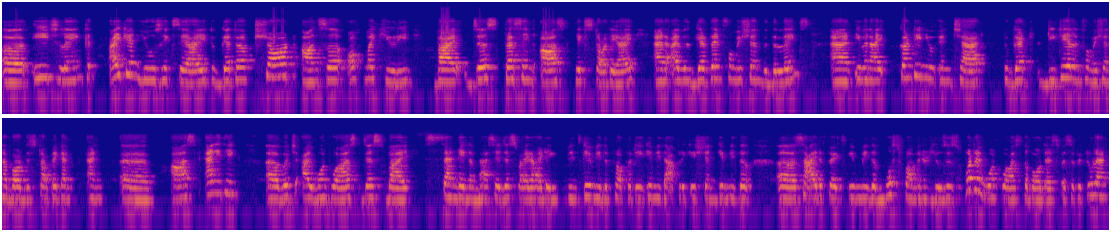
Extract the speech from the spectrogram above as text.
uh, each link, I can use Hix AI to get a short answer of my query by just pressing ask hix.ai and I will get the information with the links and even I continue in chat to get detailed information about this topic and, and uh, ask anything uh, which I want to ask just by sending a message, just by writing means give me the property, give me the application, give me the uh, side effects, give me the most prominent uses, what I want to ask about that specific tool. And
